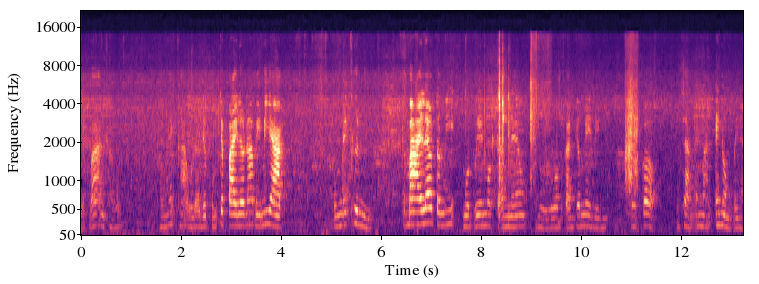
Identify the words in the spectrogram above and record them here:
จากบ้านเขาเขาให้เข้าแล้ว เดี๋ยวผมจะไปแล้วนะผีไม่อยาก ผมได้ขึ้น สบายแล้วตอนนี้หมดเวรหมดกรรมแล้ว อยู่รวมกันก็ไม่ลินแล้วก็สั่งไอ้มันไอ้หน่องไปไหน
